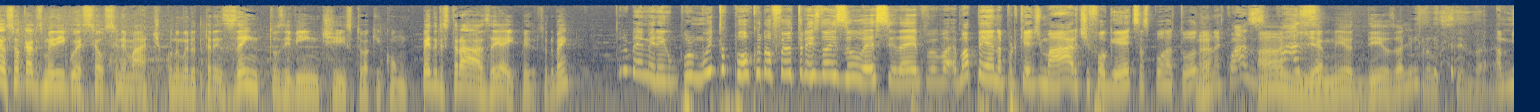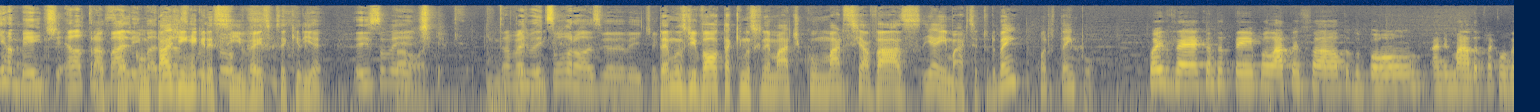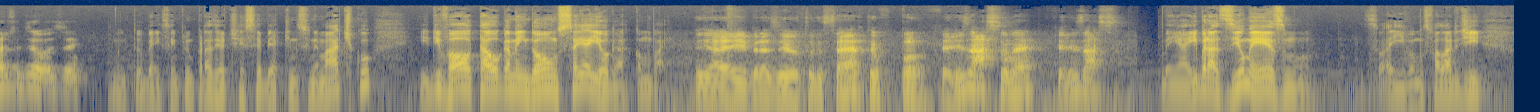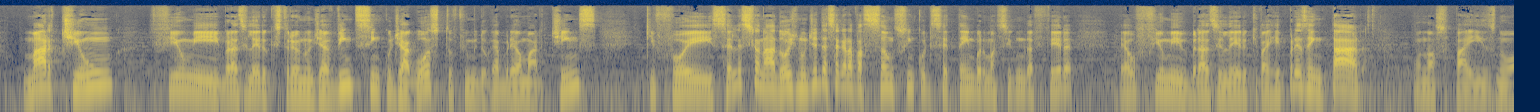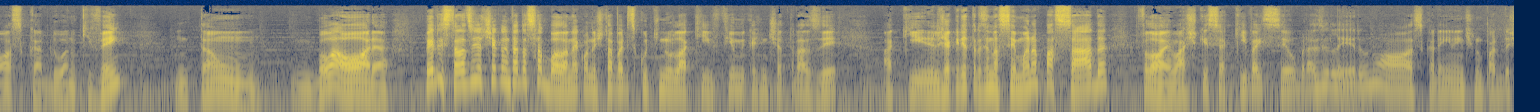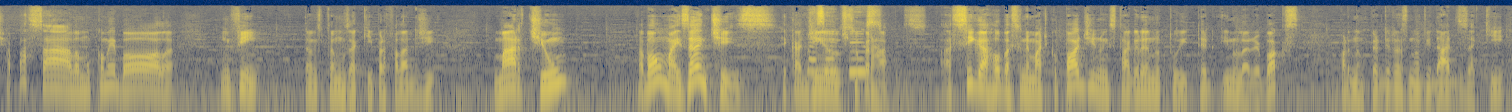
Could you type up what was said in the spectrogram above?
Olá, eu sou o Carlos Merigo, esse é o Cinemático número 320. Estou aqui com Pedro Estraza. E aí, Pedro, tudo bem? Tudo bem, Merigo. Por muito pouco não foi o 321 esse, né? É uma pena, porque é de Marte, foguetes, essas porra toda, Hã? né? Quase, Olha, quase. meu Deus, olha pra onde você vai. A minha mente, ela trabalha em Contagem regressiva, é isso que você queria. muito- É isso mesmo. Tá ótimo. Muito Trabalha de bem. maneiras horrorosas, minha mente. aqui. Temos de volta aqui no Cinemático Márcia Vaz. E aí, Márcia, tudo bem? Quanto tempo? Pois é, quanto tempo. Olá, pessoal, tudo bom? Animada para a conversa de hoje. Muito bem, sempre um prazer te receber aqui no Cinemático. E de volta, Olga Mendonça. E aí, Olga, como vai? E aí, Brasil, tudo certo? Pô, felizaço, né? Felizaço. Bem, aí Brasil mesmo. Isso aí, vamos falar de Marte 1, filme brasileiro que estreou no dia 25 de agosto, filme do Gabriel Martins, que foi selecionado hoje, no dia dessa gravação, 5 de setembro, uma segunda-feira, é o filme brasileiro que vai representar o nosso país no Oscar do ano que vem. Então, em boa hora. Pedro Estrada já tinha cantado essa bola, né? Quando a gente estava discutindo lá que filme que a gente ia trazer aqui. Ele já queria trazer na semana passada. Falou: Ó, eu acho que esse aqui vai ser o brasileiro no Oscar, hein? A gente não pode deixar passar, vamos comer bola. Enfim, então estamos aqui para falar de Marte 1, tá bom? Mas antes, recadinhos Mas antes- super rápidos. Siga arroba no Instagram, no Twitter e no Letterboxd para não perder as novidades aqui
